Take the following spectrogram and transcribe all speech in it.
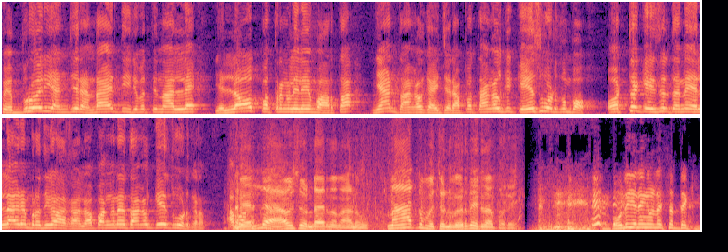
ഫെബ്രുവരി അഞ്ച് രണ്ടായിരത്തി ഇരുപത്തിനാലിലെ എല്ലാ പത്രങ്ങളിലെയും വാർത്ത ഞാൻ താങ്കൾക്ക് അയച്ചുതരാം അപ്പൊ താങ്കൾക്ക് കേസ് കൊടുക്കുമ്പോൾ ഒറ്റ കേസിൽ തന്നെ എല്ലാവരും പ്രതികളാക്കാമല്ലോ. അപ്പൊ അങ്ങനെ താങ്കൾ കേസ് കൊടുക്കണം. അപ്പൊ എല്ലാ ആവശ്യം ഉണ്ടായിരുന്ന നാണു. നാക്കം വെച്ചോണ്ട് വെറുതെ ഇരുന്നാ പോരെ. പൊതുജനങ്ങളുടെ ശ്രദ്ധയ്ക്ക്.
